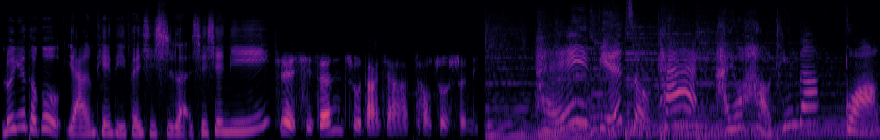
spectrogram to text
轮源投顾杨天迪分析师了，谢谢你。谢谢奇珍，祝大家操作顺利。哎，别走开，还有好听的广。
